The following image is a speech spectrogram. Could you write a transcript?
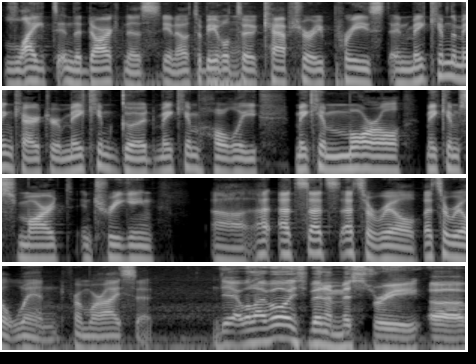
light in the darkness you know to be able mm-hmm. to capture a priest and make him the main character make him good make him holy make him moral make him smart intriguing uh, that's that's that's a real that's a real win from where I sit. Yeah, well, I've always been a mystery, uh,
